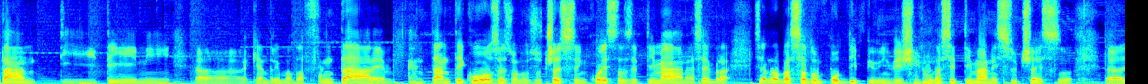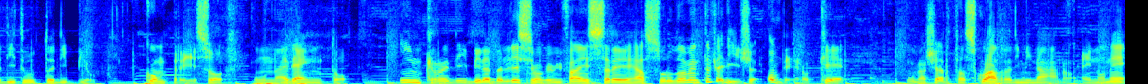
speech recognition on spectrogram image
tanti temi uh, che andremo ad affrontare. Tante cose sono successe in questa settimana, sembra, sembra passato un po' di più, invece in una settimana è successo uh, di tutto e di più, compreso un evento incredibile, bellissimo che mi fa essere assolutamente felice, ovvero che una certa squadra di Milano, e non è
